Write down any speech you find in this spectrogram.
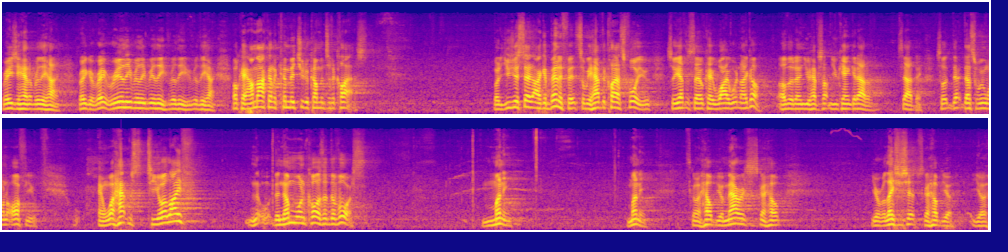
Raise your hand up really high. Very good. Really, really, really, really, really high. Okay, I'm not going to commit you to come into the class. But you just said I could benefit, so we have the class for you. So you have to say, okay, why wouldn't I go? Other than you have something you can't get out of. Saturday. So that, that's what we want to offer you. And what happens to your life? The number one cause of divorce money. Money. It's going to help your marriage, it's going to help your relationships, it's going to help your, your,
